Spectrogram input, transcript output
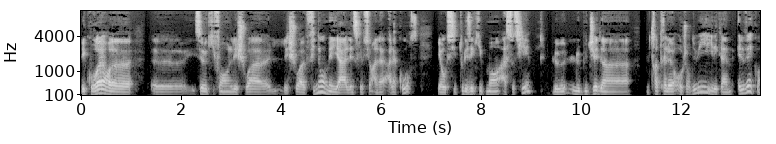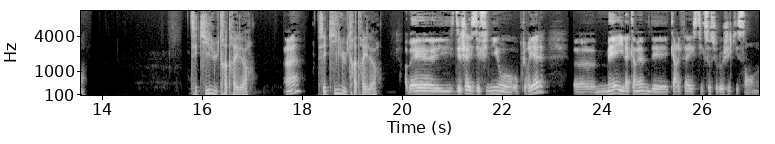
les coureurs, euh, euh, c'est eux qui font les choix, les choix finaux, mais il y a l'inscription à la, à la course, il y a aussi tous les équipements associés. Le, le budget d'un ultra trailer aujourd'hui, il est quand même élevé, quoi. C'est qui l'ultra trailer Hein? C'est qui l'ultra trailer ah ben, déjà, il se définit au, au pluriel, euh, mais il a quand même des caractéristiques sociologiques qui sont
